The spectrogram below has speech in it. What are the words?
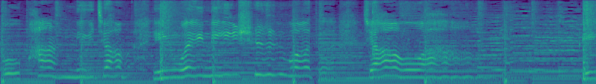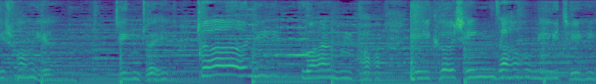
不怕你叫，因为你是我的骄傲。一双眼睛追着你乱跑，一颗心早已经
